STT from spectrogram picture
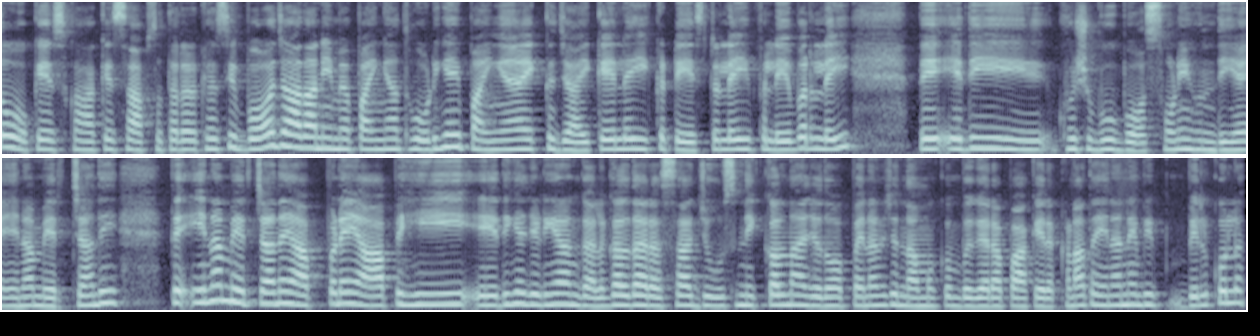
ਧੋ ਕੇ, ਸੁਕਾ ਕੇ, ਸਾਫ਼ ਸੁਥਰਾ ਰੱਖਿਆ ਸੀ। ਬਹੁਤ ਜ਼ਿਆਦਾ ਨਹੀਂ ਮੈਂ ਪਾਈਆਂ ਥੋੜੀਆਂ ਹੀ ਪਾਈਆਂ, ਇੱਕ ਜਾਇਕੇ ਲਈ, ਇੱਕ ਟੇਸਟ ਲਈ ਫਲੇਵਰ ਲਈ। ਅਤੇ ਇਹਦੀ ਖੁਸ਼ਬੂ ਬਹੁਤ ਸੋਹਣੀ ਹੁੰਦੀ ਹੈ ਇਹਨਾਂ ਮਿਰਚਾਂ ਦੀ। ਅਤੇ ਇਹਨਾਂ ਮਿਰਚਾਂ ਨੇ ਆਪਣੇ ਆਪ ਹੀ ਇਹਦੀਆਂ ਜਿਹੜੀਆਂ ਗਲਗਲ ਦਾ ਰਸਾ ਜੂਸ ਨਿਕਲਣਾ, ਜਦੋਂ ਆਪਾਂ ਇਹਨਾਂ ਵਿੱਚ ਨਮਕ ਵਗੈਰਾ ਪਾ ਕੇ ਰੱਖਣਾ, ਤਾਂ ਇਹਨਾਂ ਨੇ ਵੀ ਬਿਲਕੁਲ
